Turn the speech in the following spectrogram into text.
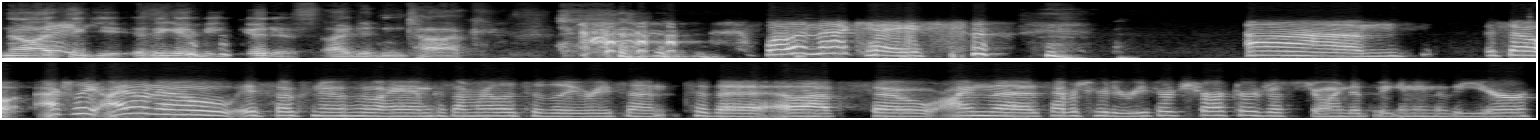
no, I think you, I think it'd be good if I didn't talk. well, in that case, um, so actually, I don't know if folks know who I am because I'm relatively recent to the LF. So I'm the cybersecurity research director, just joined at the beginning of the year.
